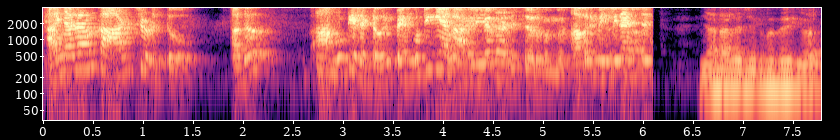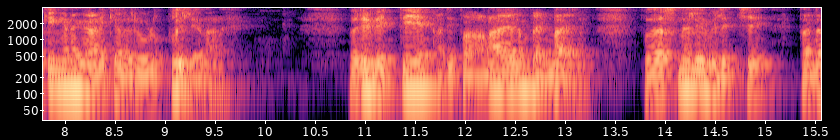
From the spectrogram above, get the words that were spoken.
അത് ഞാൻ ഒരാൾ കാണിച്ചു കൊടുത്തു അത് ആൺകുട്ടിയല്ല കേട്ടോ ഒരു പെൺകുട്ടിക്ക് ഞാൻ കാണിച്ചു. ആ ഒരു ഞാൻ ആലോചിക്കുന്നത് ഇവർക്ക് ഇങ്ങനെ കാണിക്കാൻ ഒരു ഉളുപ്പില്ലെന്നാണ് ഒരു വ്യക്തിയെ അതിപ്പോൾ ആണായാലും പെണ്ണായാലും പേഴ്സണലി വിളിച്ച് തന്റെ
